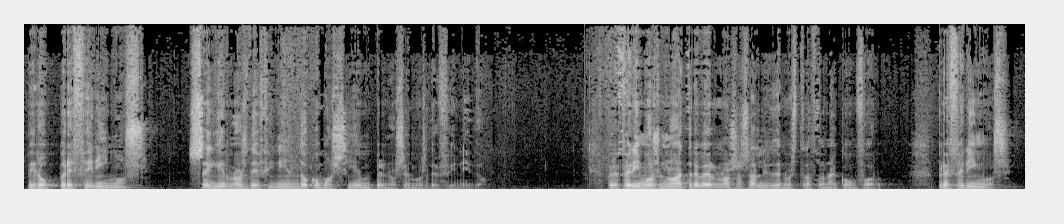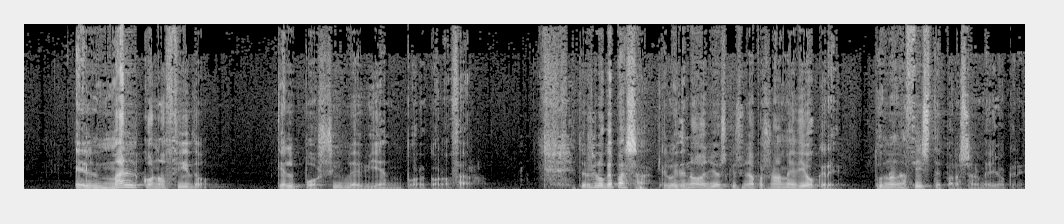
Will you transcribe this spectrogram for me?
Pero preferimos seguirnos definiendo como siempre nos hemos definido. Preferimos no atrevernos a salir de nuestra zona de confort. Preferimos el mal conocido que el posible bien por conocer. Entonces lo que pasa, que lo dice, no, yo es que soy una persona mediocre. Tú no naciste para ser mediocre.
